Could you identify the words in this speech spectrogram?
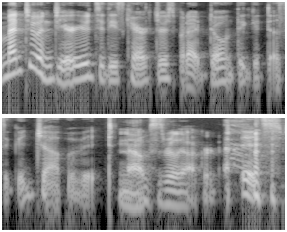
meant to endear you to these characters, but I don't think it does a good job of it. No, this is really awkward. It's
